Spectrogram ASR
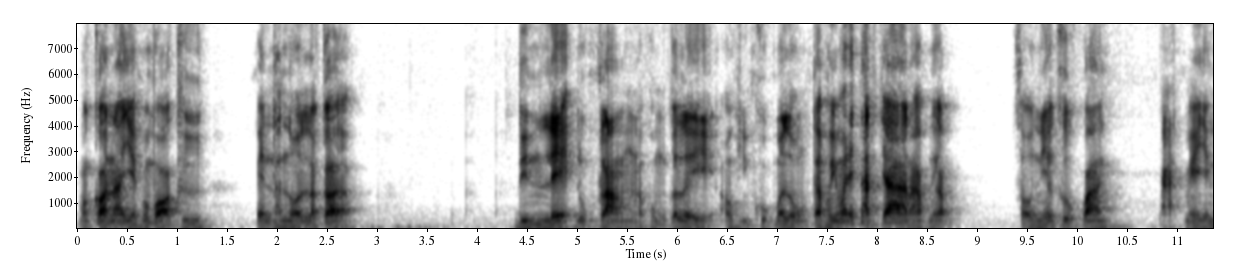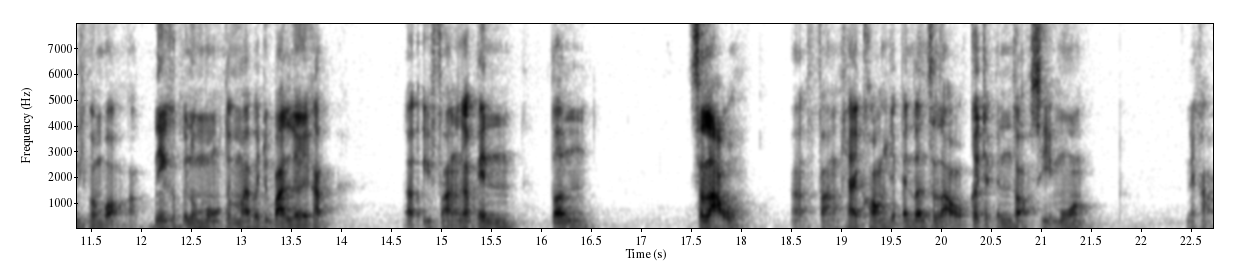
เมื่อก่อนหน้าอย่างผมบอกคือ เป็นถนนแล้วก็ ดินเละลูกกลังนะผมก็เลยเอาหินคลุกมาลง แต่ผมยังไม่ได้ตัดหญ้านะครับนี่ครับโซนนี้คือกว้าง 8 เมตรอย่างที่ผมบอกครับนี่ก็เป็นอุโมงค์ต้นไม้ปัจจุบันเลยครับแล้วอีกฝั่งก็เป็นต้นสลาอ่า ฝั่งชายคลองจะเป็นต้นสเลาก็จะเป็นดอกสีม่วงนะครับ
